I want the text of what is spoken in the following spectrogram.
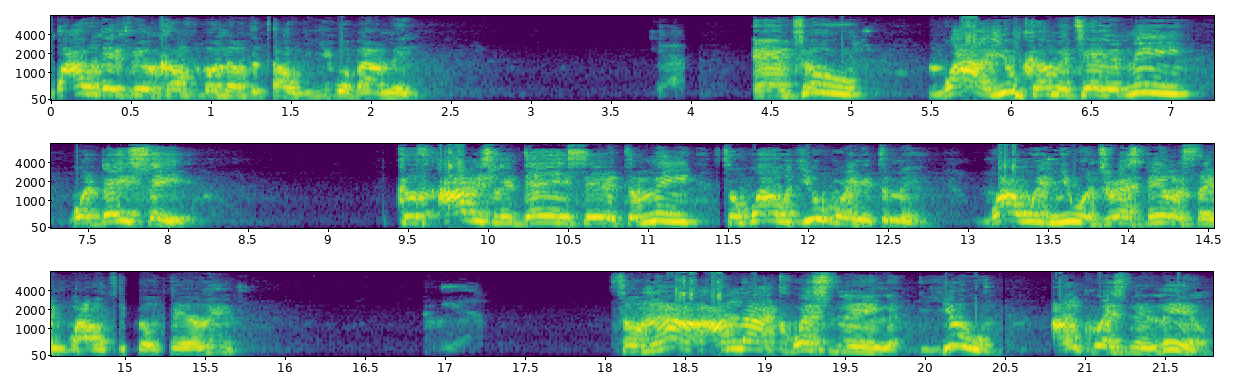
Why would they feel comfortable enough to talk to you about me? And two, why are you coming telling me what they said? Because obviously they ain't said it to me, so why would you bring it to me? Why wouldn't you address them and say, why don't you go tell them? So now I'm not questioning you, I'm questioning them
